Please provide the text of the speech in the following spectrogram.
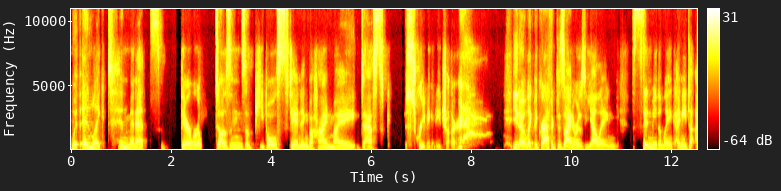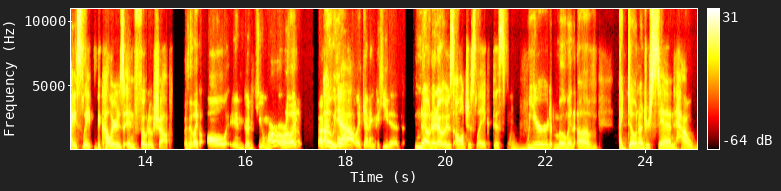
Within like 10 minutes, there were dozens of people standing behind my desk screaming at each other. you know, like the graphic designer was yelling, send me the link. I need to isolate the colors in Photoshop. Was it like all in good humor or like Okay, oh, yeah. not like getting heated. No, no, no. It was all just like this weird moment of I don't understand how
